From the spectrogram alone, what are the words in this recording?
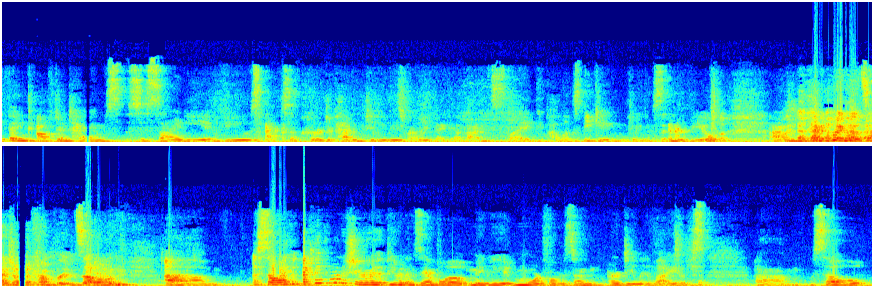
think oftentimes society views acts of courage of having to do these really big events like public speaking, doing this interview, um, kind of going outside of your comfort zone. Um, so I, I, think I want to share with you an example, maybe more focused on our daily lives. Um, so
